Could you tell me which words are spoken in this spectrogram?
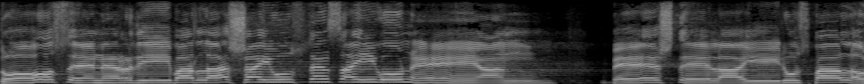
Dozen erdi bat lasai uzten zaigunean, bestela iruz palau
